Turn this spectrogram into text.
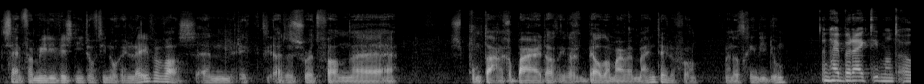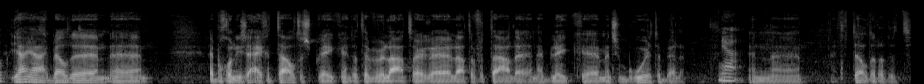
zijn familie wist niet of hij nog in leven was. En ik had een soort van eh, spontaan gebaar. Dacht ik, dacht, ik bel dan maar met mijn telefoon. En dat ging hij doen. En hij bereikt iemand ook. Ja, ja hij belde. eh, hij begon in zijn eigen taal te spreken. En dat hebben we later laten vertalen. En hij bleek met zijn broer te bellen. Ja. En hij vertelde dat het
